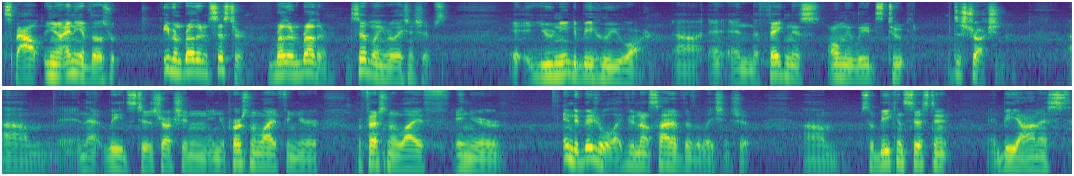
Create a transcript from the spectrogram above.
spouse, you know, any of those, even brother and sister, brother and brother, sibling relationships. I- you need to be who you are, uh, and, and the fakeness only leads to destruction um, and that leads to destruction in your personal life, in your professional life, in your individual life, even outside of the relationship. Um, so be consistent and be honest.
